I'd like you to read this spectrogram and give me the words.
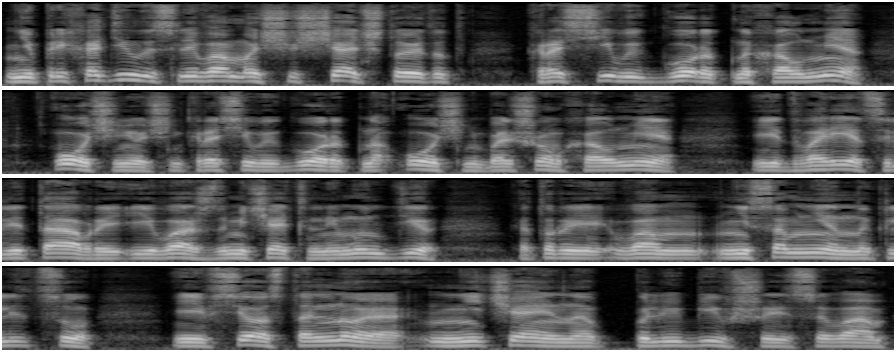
Не приходилось ли вам ощущать, что этот красивый город на холме, очень-очень красивый город на очень большом холме, и дворец или тавры, и ваш замечательный мундир, который вам, несомненно, к лицу – и все остальное, нечаянно полюбившееся вам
